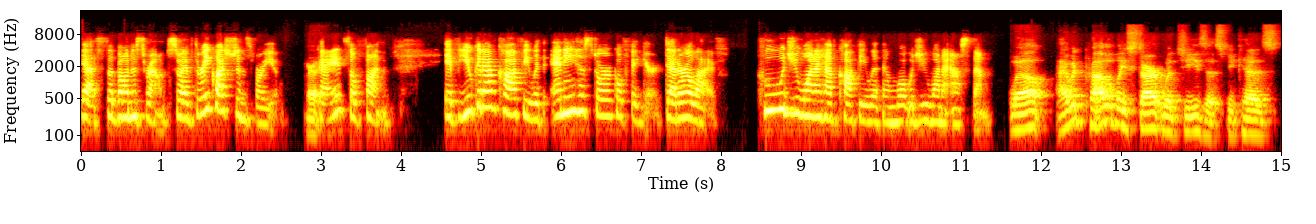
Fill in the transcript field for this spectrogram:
Yes, the bonus round. So I have three questions for you. Right. Okay, so fun. If you could have coffee with any historical figure, dead or alive, who would you want to have coffee with, and what would you want to ask them? Well, I would probably start with Jesus because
